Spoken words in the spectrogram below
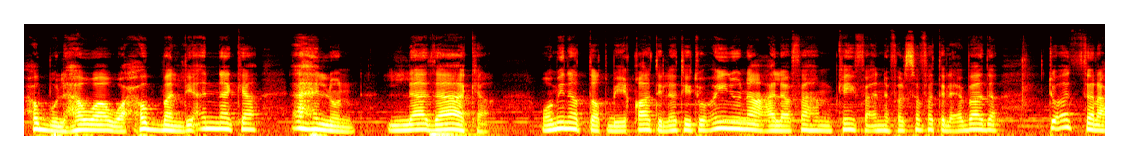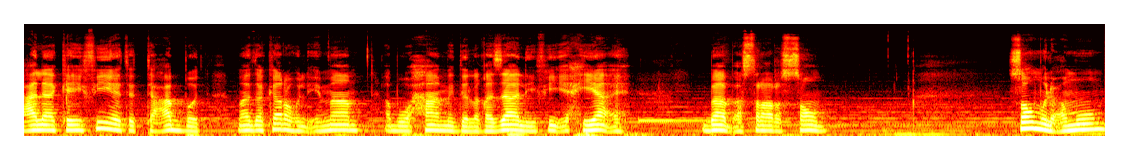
حب الهوى وحبا لأنك أهل لا ذاك. ومن التطبيقات التي تعيننا على فهم كيف أن فلسفة العبادة تؤثر على كيفية التعبد ما ذكره الإمام أبو حامد الغزالي في إحيائه. باب أسرار الصوم. صوم العموم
